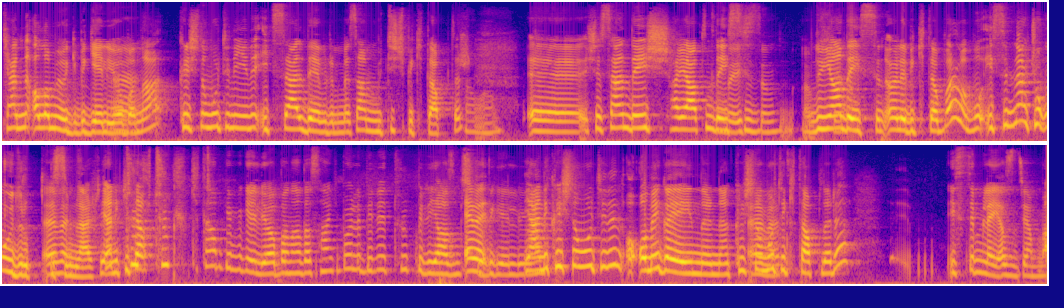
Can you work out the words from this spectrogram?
Kendini alamıyor gibi geliyor Evet. bana. Krishnamurti'nin yine içsel devrim mesela müthiş bir kitaptır. Tamam. Ee, işte sen değiş, hayatın değişsin, Değişsin. Dünya şey. değişsin öyle bir kitap var ama bu isimler çok uyduruk Evet. isimler. Yani kitap Türk, kitap gibi geliyor bana da. Sanki böyle biri Türk biri yazmış Evet. gibi geliyor. Yani Krishnamurti'nin Omega yayınlarından Krishnamurti Evet. kitapları isimle yazacağım ben.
